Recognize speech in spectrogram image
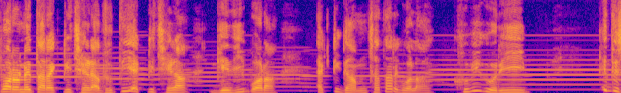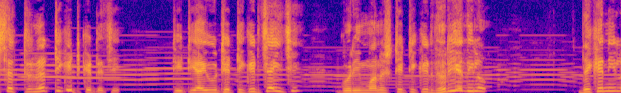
পরনে তার একটি ছেঁড়া ধুতি, একটি ছেঁড়া গেঞ্জি পরা, একটি গামছা তার গলায়। খুবই গরিব। কিন্তু সে ট্রেনের টিকিট কেটেছে। টিটিআই উঠে টিকিট চাইছে। গরিব মানুষটি টিকিট ধরিয়ে দিল, দেখে নিল।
